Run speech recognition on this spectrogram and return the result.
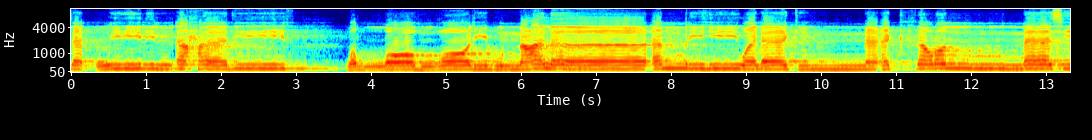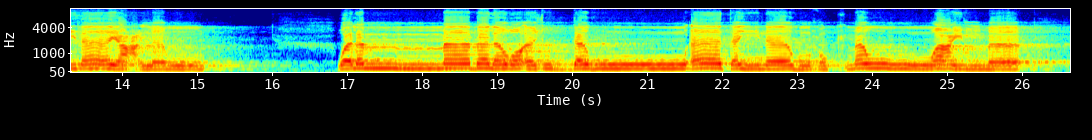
تأويل الأحاديث والله غالب على أمره ولكن أكثر الناس لا يعلمون. ولما بلغ أشده آتيناه حكما وعلما.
